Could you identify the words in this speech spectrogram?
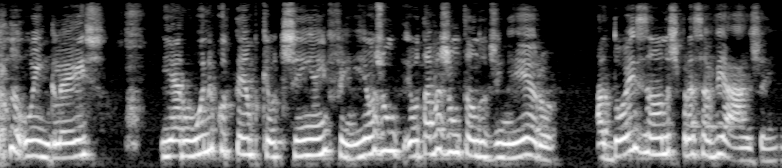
o inglês. e era o único tempo que eu tinha, enfim. E eu estava juntando dinheiro há dois anos para essa viagem.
